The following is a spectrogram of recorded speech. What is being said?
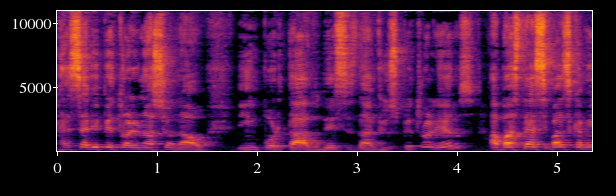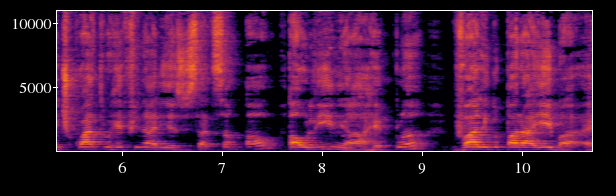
recebe petróleo nacional e importado desses navios petroleiros, abastece basicamente quatro refinarias do estado de São Paulo, Paulínia, a Replan, Vale do Paraíba, é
